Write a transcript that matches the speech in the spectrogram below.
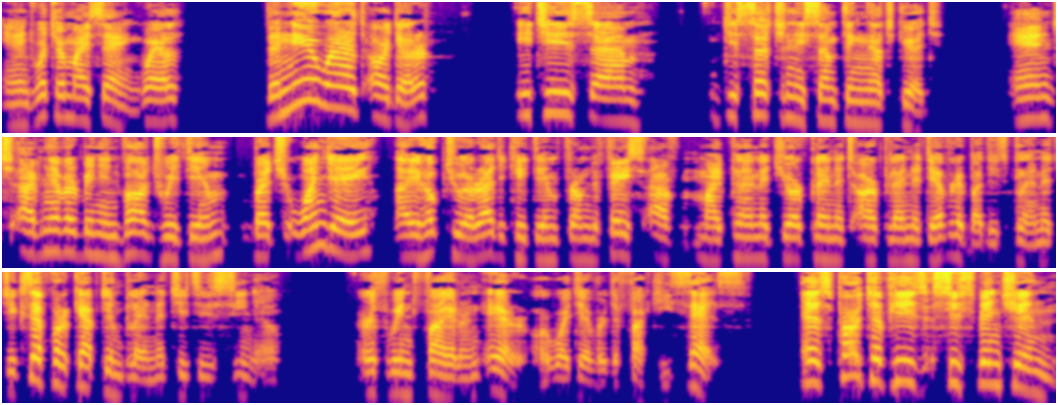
And what am I saying? Well, the New World Order, it is, um, it is certainly something not good. And I've never been involved with them, but one day, I hope to eradicate him from the face of my planet, your planet, our planet, everybody's planet, except for Captain Planet. It is, you know, Earth, Wind, Fire, and Air, or whatever the fuck he says. As part of his suspension,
